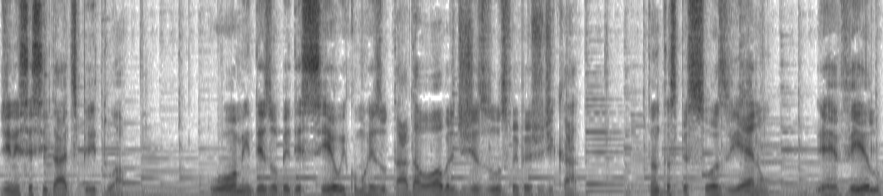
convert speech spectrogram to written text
de necessidade espiritual. O homem desobedeceu e, como resultado, a obra de Jesus foi prejudicada. Tantas pessoas vieram é, vê-lo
